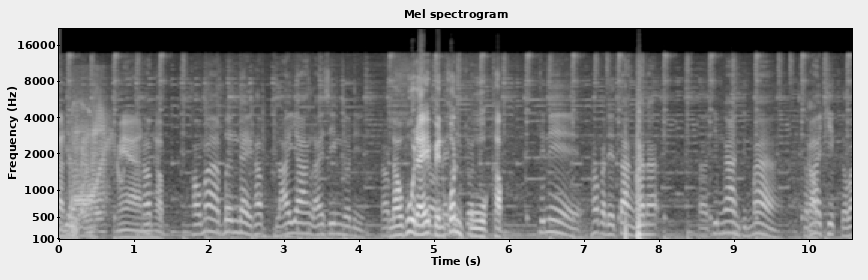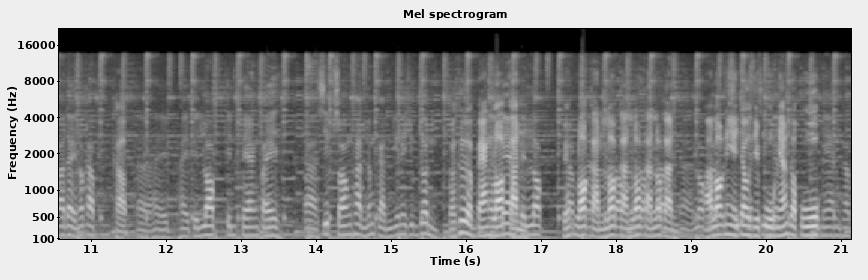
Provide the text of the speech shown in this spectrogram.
กันอัแม่นครับครับ เขามาเบิ่งได้ครับหลายอย่างหลายสิ่งเดี๋ยวนี้ครับเราผู้ใดเป็นคนปลูกครับ ที่นี่เขาก็ได้ตั้งคณะเอ่อทีมงานขึ้นมา สมาชิกก็ว่าได้เนาะครับครับเอ่อให้ให้เป็นล็อกเป็นแปลงไปอ่า12ท่านน้ำกันอยู่ในชุมชน ก็คือแบ่งล็อกกันเป็นล็อกเป็นครับล็อกกันเป็นล็อกกันล็อกกันล็อกกันาอ่าล็อกนี่เจ้าสิปลูกหยังกับปลูกแมนครับ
